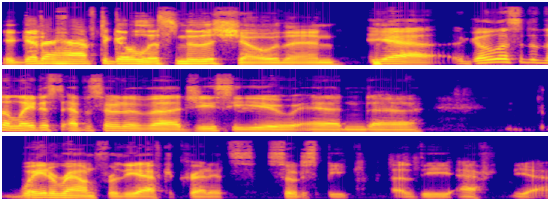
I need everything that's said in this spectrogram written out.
You're going to have to go listen to the show then. Yeah, go listen to the latest episode of uh, GCU and uh, wait around for the after credits, so to speak. Uh, the after, yeah.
